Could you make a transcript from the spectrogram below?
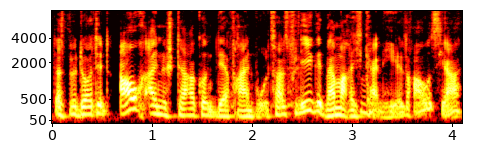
Das bedeutet auch eine Stärkung der freien Wohlfahrtspflege. Da mache ich keinen Hehl draus, ja.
